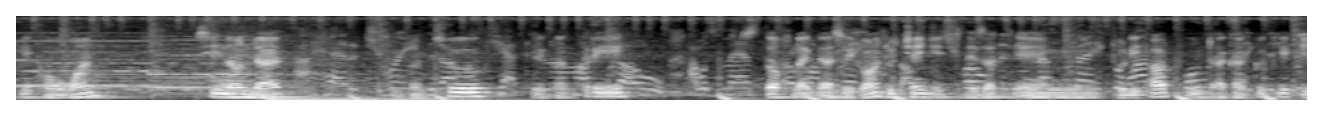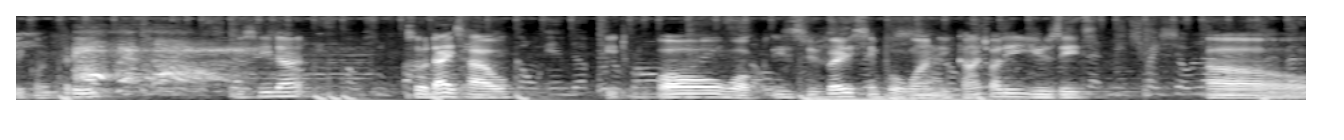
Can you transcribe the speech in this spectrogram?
click on one see none that click on two click on three stuff like that. So if I want to change it exactly um, to the output I can quickly click on three. You see that? So that is how it all works. It's a very simple one. You can actually use it uh,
